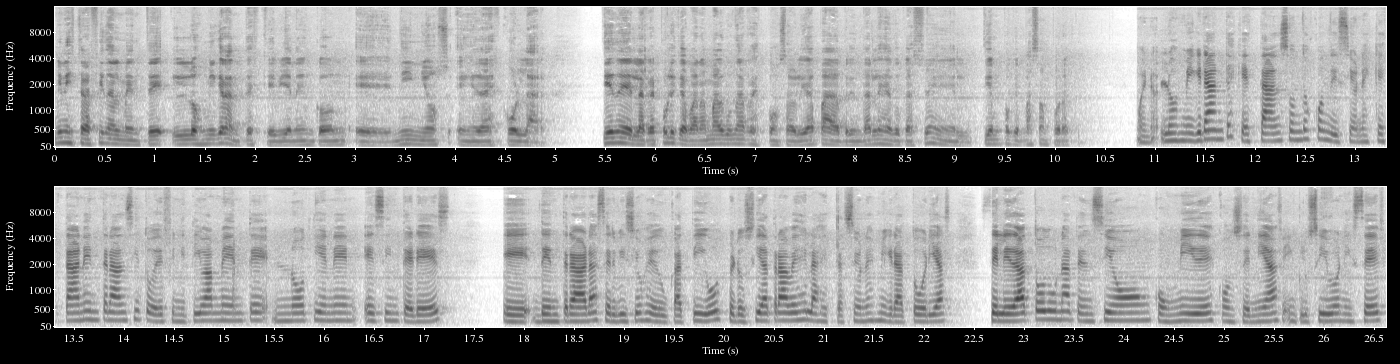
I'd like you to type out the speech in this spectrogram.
Ministra, finalmente, los migrantes que vienen con eh, niños en edad escolar, ¿tiene la República de Panamá alguna responsabilidad para brindarles educación en el tiempo que pasan por aquí? Bueno, los migrantes que están son dos condiciones, que están en tránsito definitivamente no tienen ese interés eh, de entrar a servicios educativos, pero sí a través de las estaciones migratorias se le da toda una atención con MIDES, con CENIAF, inclusive UNICEF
